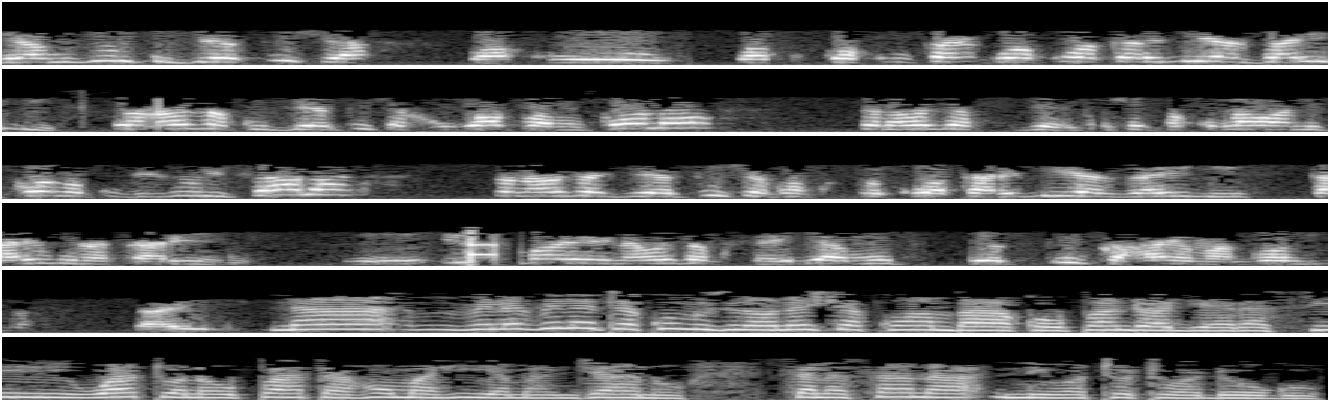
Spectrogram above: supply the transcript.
ni mzuri kujiepusha kwa ku kwa kuwakaribia zaidi. Anaweza kujiepusha kuwapa mkono anaweza kujiepusha kwa kunawa mikono vizuri sana. Anaweza jiepusha kwa kuwakaribia zaidi, karibu na karibu. Ni ile ambayo inaweza kusaidia mtu kuepuka hayo magonjwa zaidi. Na vile vile takwimu zinaonyesha kwamba kwa upande wa DRC watu wanaopata homa hii ya manjano sana sana ni watoto wadogo.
